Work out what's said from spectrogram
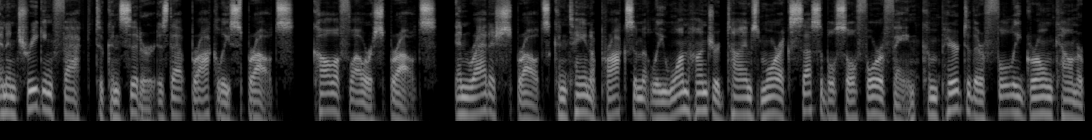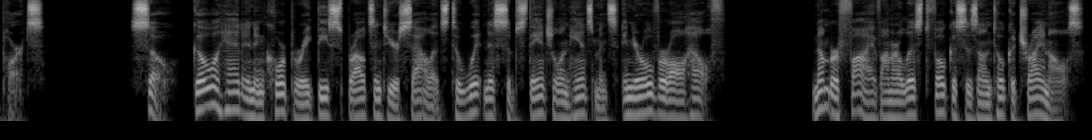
An intriguing fact to consider is that broccoli sprouts, cauliflower sprouts, and radish sprouts contain approximately 100 times more accessible sulforaphane compared to their fully grown counterparts. So, go ahead and incorporate these sprouts into your salads to witness substantial enhancements in your overall health. Number 5 on our list focuses on tocotrienols,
